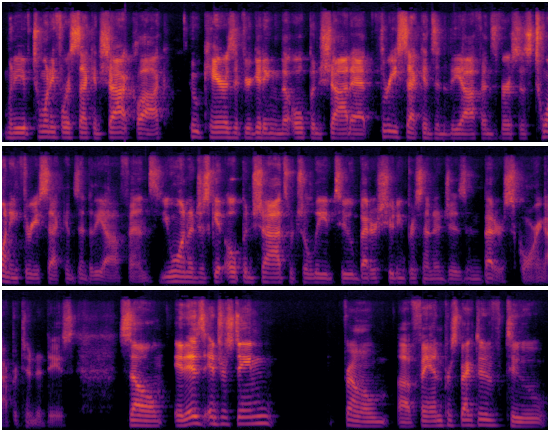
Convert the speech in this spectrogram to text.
When you have 24 second shot clock, who cares if you're getting the open shot at three seconds into the offense versus 23 seconds into the offense? You want to just get open shots, which will lead to better shooting percentages and better scoring opportunities. So it is interesting from a, a fan perspective to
